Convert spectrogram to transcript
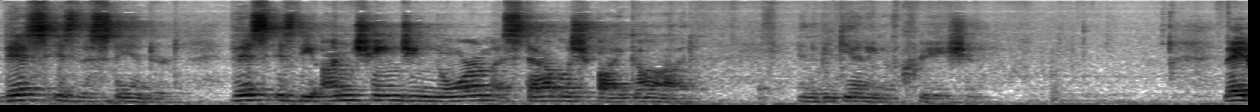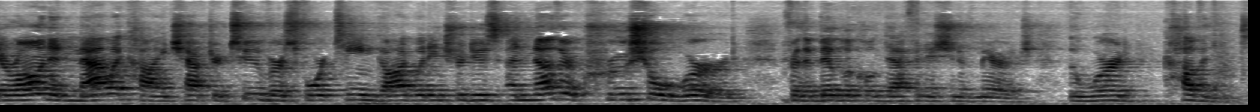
This is the standard. This is the unchanging norm established by God in the beginning of creation. Later on in Malachi chapter 2 verse 14, God would introduce another crucial word for the biblical definition of marriage, the word covenant.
